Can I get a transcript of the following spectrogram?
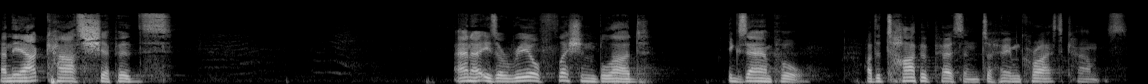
and the outcast shepherds, Anna is a real flesh and blood example of the type of person to whom Christ comes.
